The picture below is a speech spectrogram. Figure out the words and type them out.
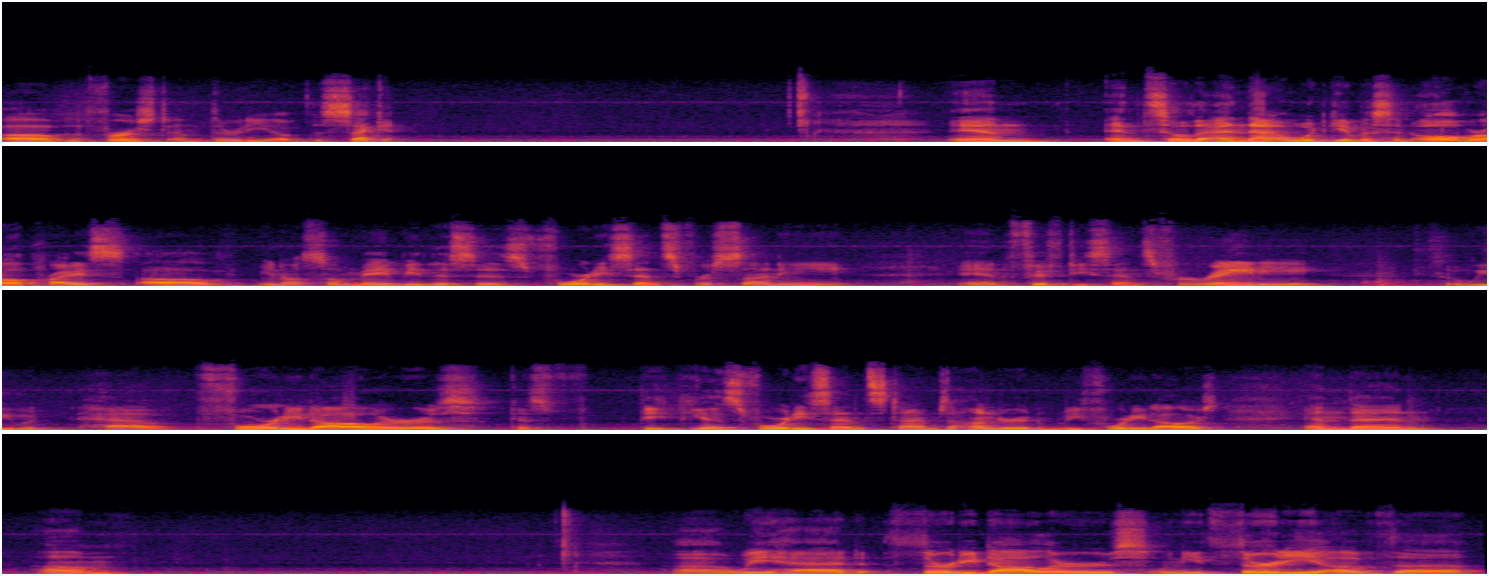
of the first and 30 of the second. And and so that and that would give us an overall price of you know so maybe this is 40 cents for sunny and 50 cents for rainy so we would have $40 because because 40 cents times 100 would be $40 and then um, uh, we had $30 we need 30 of the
